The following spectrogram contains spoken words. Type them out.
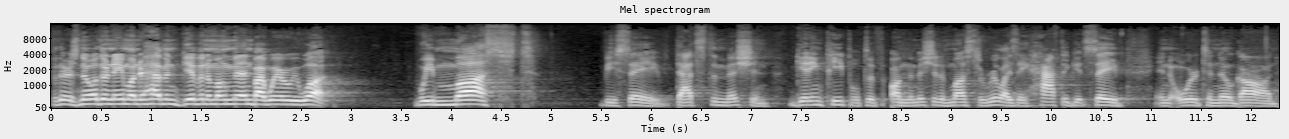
For there is no other name under heaven given among men by where we what? We must be saved. That's the mission. Getting people to, on the mission of must to realize they have to get saved in order to know God.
